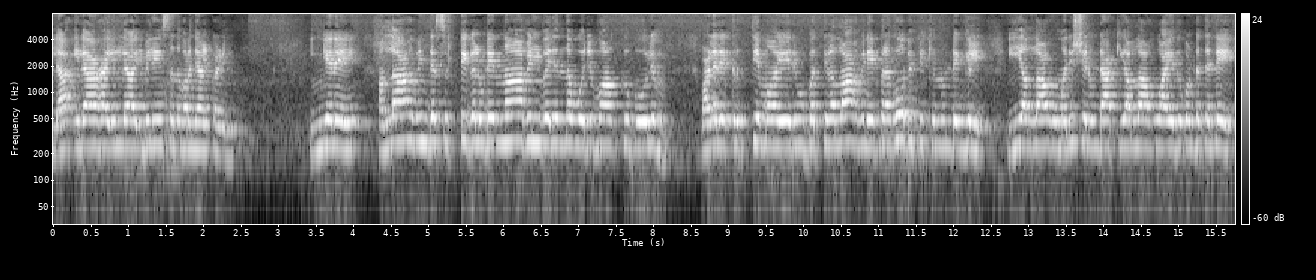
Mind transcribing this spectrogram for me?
ലാ ഇലാഹ ഇല്ല ഇബിലീസ് എന്ന് പറഞ്ഞാൽ കഴിഞ്ഞു. ഇങ്ങനെ അള്ളാഹുവിന്റെ സൃഷ്ടികളുടെ നാവിൽ വരുന്ന ഒരു വാക്ക് പോലും വളരെ കൃത്യമായ രൂപത്തിൽ അള്ളാഹുവിനെ പ്രകോപിപ്പിക്കുന്നുണ്ടെങ്കിൽ ഈ അള്ളാഹു മനുഷ്യനുണ്ടാക്കിയ അള്ളാഹു ആയതുകൊണ്ട് തന്നെ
